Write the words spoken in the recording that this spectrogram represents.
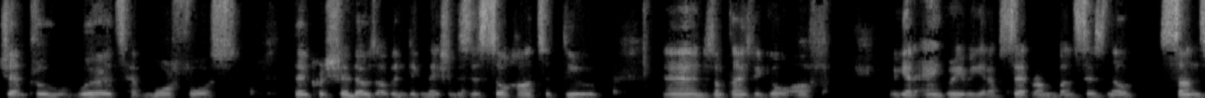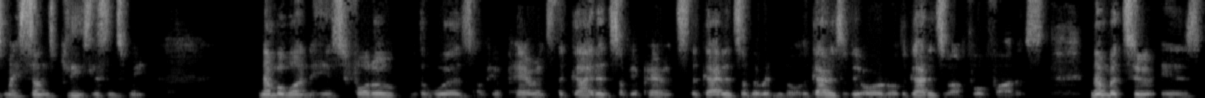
Gentle words have more force than crescendos of indignation. This is so hard to do. And sometimes we go off, we get angry, we get upset. Ramban says, No, sons, my sons, please listen to me. Number one is follow the words of your parents, the guidance of your parents, the guidance of the written law, the guidance of the oral law, the guidance of our forefathers. Number two is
